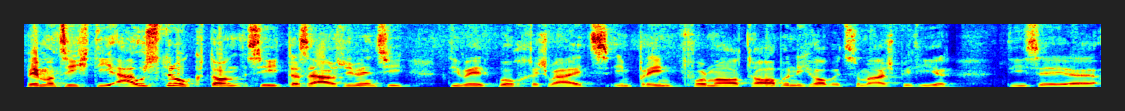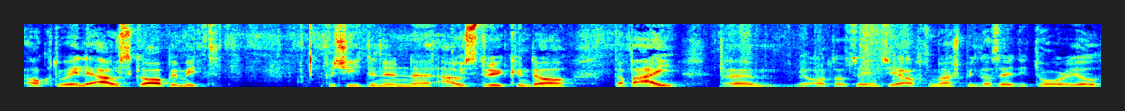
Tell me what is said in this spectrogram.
Wenn man sich die ausdruckt, dann sieht das aus, wie wenn Sie die Weltwoche Schweiz im Printformat haben. Ich habe zum Beispiel hier diese äh, aktuelle Ausgabe mit verschiedenen äh, Ausdrücken da dabei. Ähm, ja, da sehen Sie auch zum Beispiel das Editorial,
